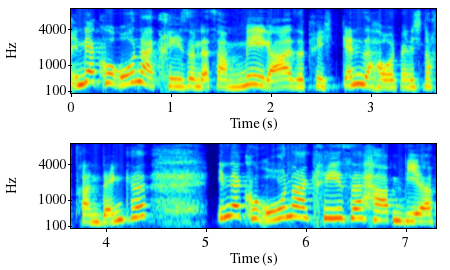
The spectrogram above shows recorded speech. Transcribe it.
in der Corona-Krise, und das war mega, also kriege ich Gänsehaut, wenn ich noch dran denke, in der Corona-Krise haben wir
